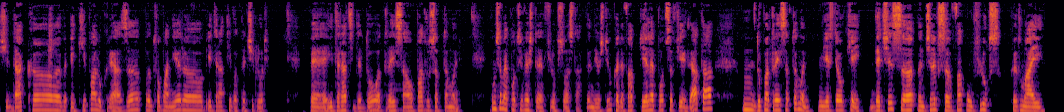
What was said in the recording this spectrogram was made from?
și dacă echipa lucrează într-o manieră iterativă, pe cicluri, pe iterații de două, trei sau patru săptămâni. Cum se mai potrivește fluxul ăsta? Când eu știu că, de fapt, ele pot să fie gata după trei săptămâni. Este ok. De ce să încerc să fac un flux cât mai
